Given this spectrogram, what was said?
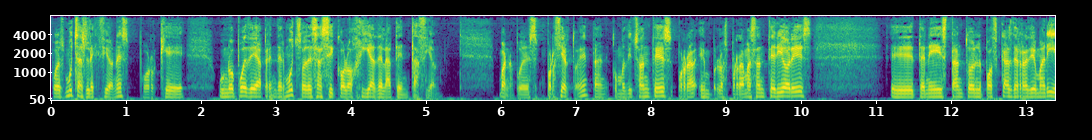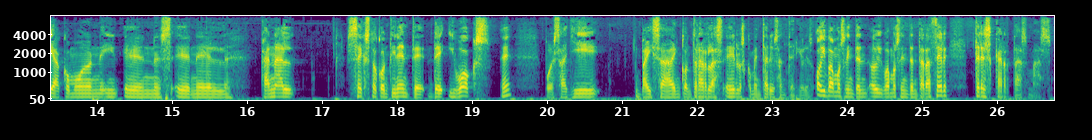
pues muchas lecciones porque uno puede aprender mucho de esa psicología de la tentación. Bueno, pues por cierto, ¿eh? como he dicho antes, en los programas anteriores eh, tenéis tanto en el podcast de Radio María como en, el canal Sexto Continente de iVox, pues allí vais a encontrar los comentarios anteriores. Hoy vamos, a hoy vamos a intentar hacer tres cartas más.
